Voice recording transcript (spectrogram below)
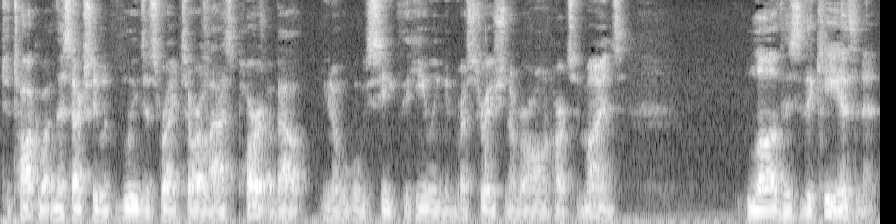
to talk about, and this actually leads us right to our last part about, you know, when we seek the healing and restoration of our own hearts and minds, love is the key, isn't it?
